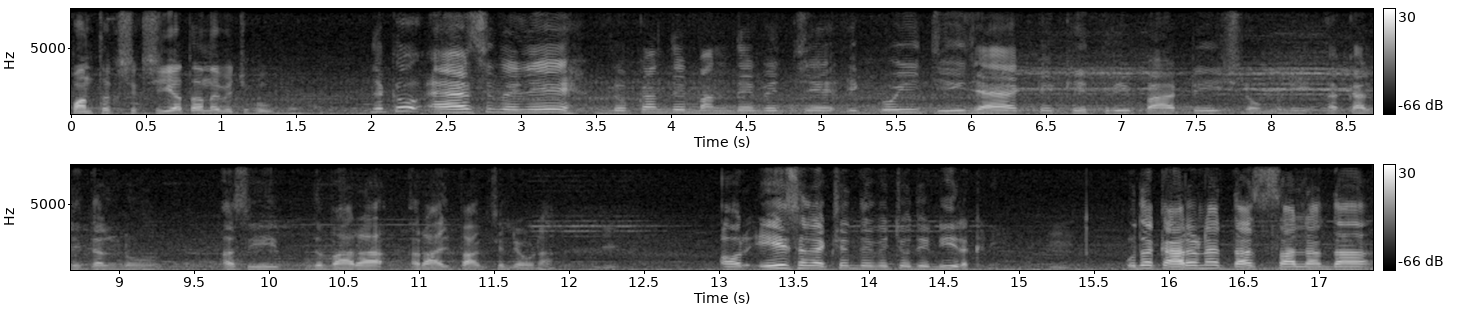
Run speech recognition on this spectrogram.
ਪੰਥਕ ਸ਼ਖਸੀਅਤਾਂ ਦੇ ਵਿੱਚ ਹੋਊਗਾ। ਦੇਖੋ ਇਸ ਵੇਲੇ ਲੋਕਾਂ ਦੇ ਮਨ ਦੇ ਵਿੱਚ ਇੱਕੋ ਹੀ ਚੀਜ਼ ਹੈ ਕਿ ਖੇਤਰੀ ਪਾਰਟੀ ਸ਼੍ਰੋਮਣੀ ਅਕਾਲੀ ਦਲ ਨੂੰ ਅਸੀਂ ਦੁਬਾਰਾ ਰਾਜ ਭਾਗ 'ਚ ਲਿਆਉਣਾ। ਔਰ ਇਸ ਇਲੈਕਸ਼ਨ ਦੇ ਵਿੱਚ ਉਹਦੀ ਨੀਂਹ ਰੱਖਣੀ। ਉਹਦਾ ਕਾਰਨ ਹੈ 10 ਸਾਲਾਂ ਦਾ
